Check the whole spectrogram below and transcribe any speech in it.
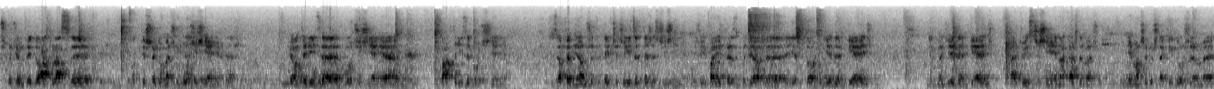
przychodziłem tutaj do A-klasy, od pierwszego meczu było ciśnienie. W piątej lidze było ciśnienie, czwartej lidze było ciśnienie. I zapewniam, że tutaj w trzeciej lidze też jest ciśnienie. Jeżeli Pani Prezes powiedziała, że jest to 1-5, niech będzie 1-5, ale tu jest ciśnienie na każdym meczu. Nie ma czegoś takiego, że my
